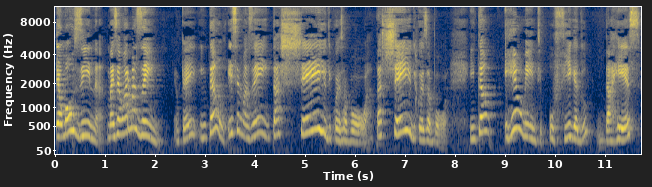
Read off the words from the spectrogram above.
é uma usina, mas é um armazém, ok? Então, esse armazém tá cheio de coisa boa, tá cheio de coisa boa. Então, realmente, o fígado da res,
